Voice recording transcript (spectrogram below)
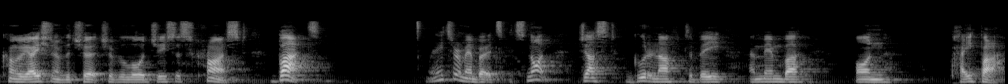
congregation of the Church of the Lord Jesus Christ. But we need to remember it's, it's not just good enough to be a member on paper.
